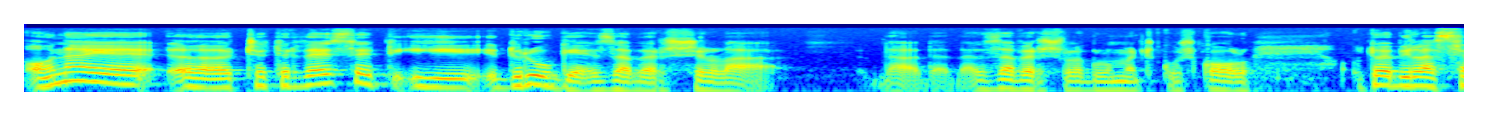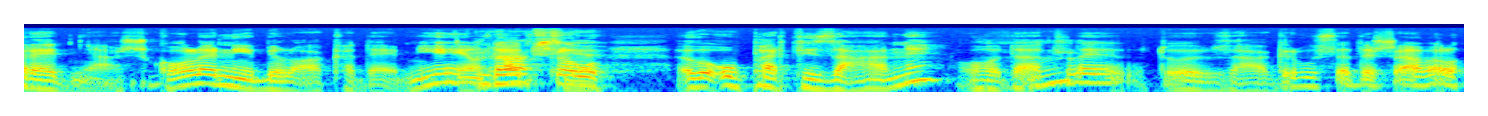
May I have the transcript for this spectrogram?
Ona je 42. E, završila da, da, da, završila glumačku školu. To je bila srednja škola, nije bilo akademije. I onda je otišla u, u Partizane, odatle, to je u Zagrebu se dešavalo,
